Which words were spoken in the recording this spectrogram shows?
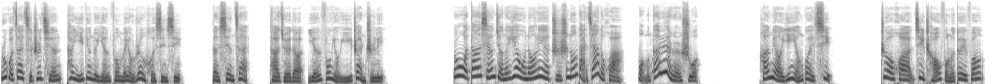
如果在此之前，他一定对严峰没有任何信心，但现在他觉得严峰有一战之力。如果当刑警的业务能力只是能打架的话，我们甘愿认输。韩淼阴阳怪气，这话既嘲讽了对方，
